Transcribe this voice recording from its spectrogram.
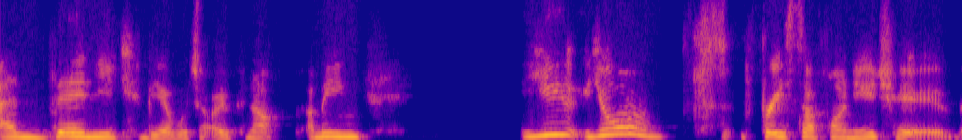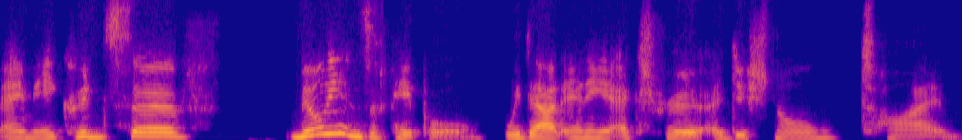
and then you can be able to open up. I mean you your free stuff on youtube amy could serve millions of people without any extra additional time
